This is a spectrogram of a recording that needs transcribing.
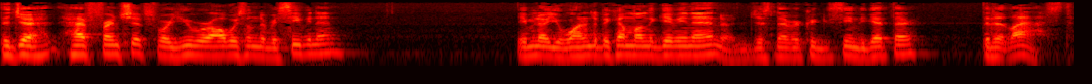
Did you have friendships where you were always on the receiving end? Even though you wanted to become on the giving end or just never could seem to get there? Did it last?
